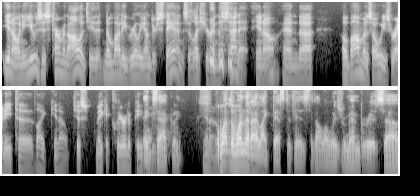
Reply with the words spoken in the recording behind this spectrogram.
you know, and he uses terminology that nobody really understands unless you're in the Senate, you know, and uh, Obama's always ready to like, you know, just make it clear to people. Exactly. You know, the one, so. the one that I like best of his that I'll always remember is uh,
